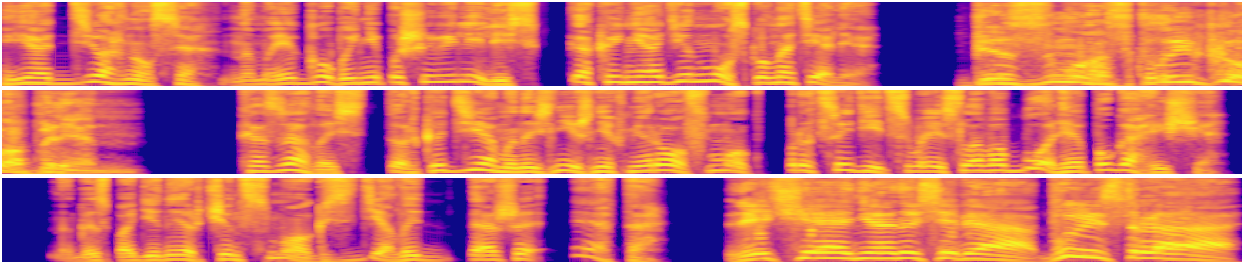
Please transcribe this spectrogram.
Я дернулся, но мои губы не пошевелились, как и ни один мускул на теле. «Безмозглый гоблин!» Казалось, только демон из Нижних миров мог процедить свои слова более пугающе. Но господин Ирчин смог сделать даже это. «Лечение на себя! Быстро!»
